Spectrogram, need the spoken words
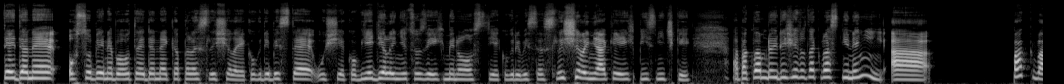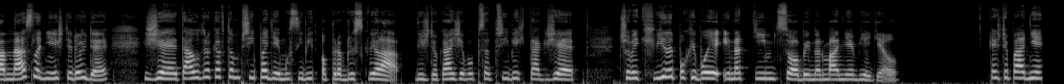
té dané osobě nebo o té dané kapele slyšeli, jako kdybyste už jako věděli něco z jejich minulosti, jako kdybyste slyšeli nějaké jejich písničky. A pak vám dojde, že to tak vlastně není. A pak vám následně ještě dojde, že ta autorka v tom případě musí být opravdu skvělá, když dokáže popsat příběh tak, že člověk chvíli pochybuje i nad tím, co by normálně věděl. Každopádně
